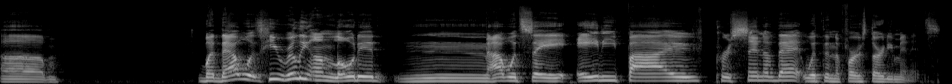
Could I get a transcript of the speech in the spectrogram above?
Um, but that was he really unloaded. Mm, I would say eighty five percent of that within the first thirty minutes.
